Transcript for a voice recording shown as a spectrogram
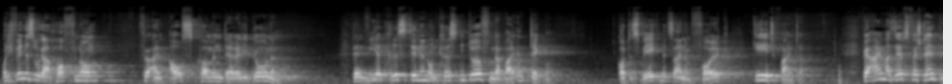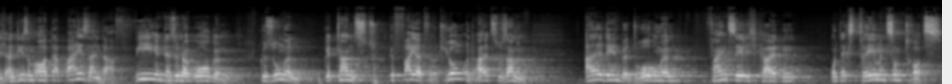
und ich finde sogar Hoffnung für ein Auskommen der Religionen. Denn wir Christinnen und Christen dürfen dabei entdecken, Gottes Weg mit seinem Volk geht weiter. Wer einmal selbstverständlich an diesem Ort dabei sein darf, wie in den Synagogen, gesungen, getanzt, gefeiert wird, jung und alt zusammen, all den Bedrohungen, Feindseligkeiten und Extremen zum Trotz,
